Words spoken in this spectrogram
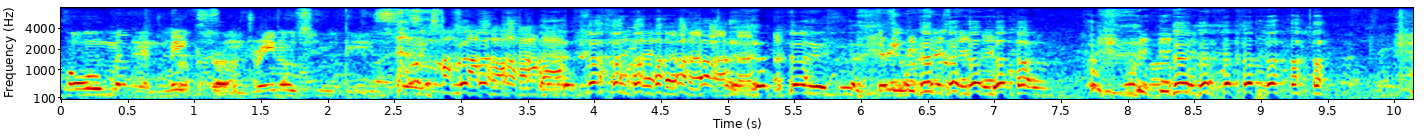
home and make some Drano smoothies. 31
